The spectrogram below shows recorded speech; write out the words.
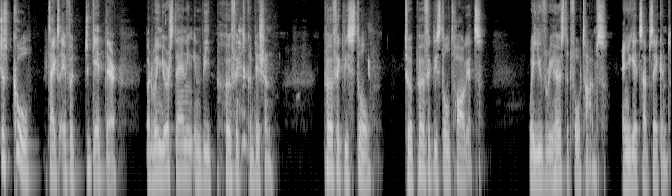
Just cool. It takes effort to get there, but when you're standing in the perfect condition, perfectly still, to a perfectly still target, where you've rehearsed it four times and you get sub second,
